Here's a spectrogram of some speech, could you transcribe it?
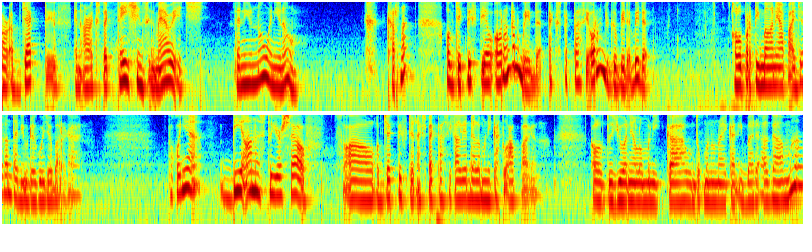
our objective and our expectations in marriage. Then you know when you know. Karena objektif tiap orang kan beda, ekspektasi orang juga beda-beda. kalau pertimbangannya apa aja kan tadi udah gue jabarkan. Pokoknya be honest to yourself soal objektif dan ekspektasi kalian dalam menikah tuh apa gitu. Kalau tujuannya lo menikah untuk menunaikan ibadah agama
